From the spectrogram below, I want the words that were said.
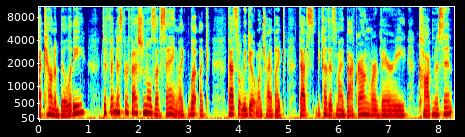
accountability to fitness professionals of saying, like, look, like that's what we do at One Tribe. Like that's because it's my background. We're very cognizant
